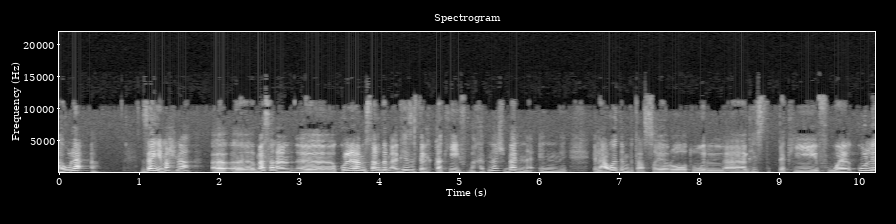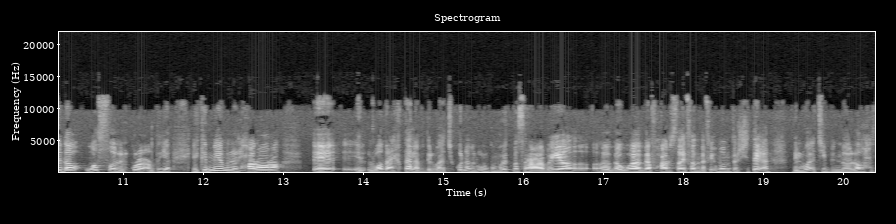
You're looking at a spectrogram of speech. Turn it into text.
أو لأ؟ زي ما إحنا مثلا آه، كلنا بنستخدم أجهزة التكييف. ما خدناش بالنا إن العوادم بتاع السيارات واجهزه التكييف وكل ده وصل الكرة الأرضية لكمية من الحرارة. آه، الوضع اختلف دلوقتي. كنا بنقول جمهورية مصر العربية آه، جوها جاف حار صيفا دفيق ممطر شتاء دلوقتي بنلاحظ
